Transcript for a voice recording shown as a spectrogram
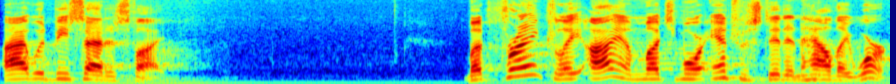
I would be satisfied. But frankly, I am much more interested in how they work.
